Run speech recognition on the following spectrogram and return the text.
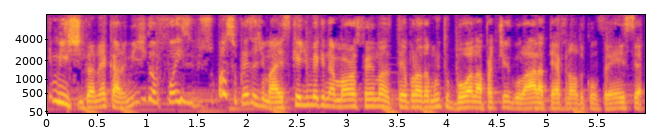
E Michigan, né, cara? Michigan foi uma surpresa demais. Cade McNamara fez uma temporada muito boa na parte regular até a final da conferência.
